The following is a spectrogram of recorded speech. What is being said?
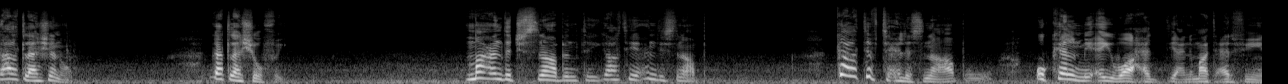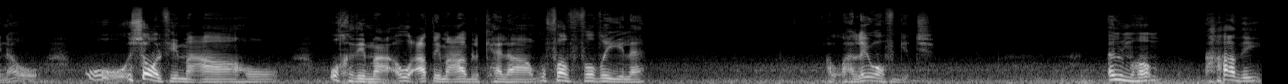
قالت لها شنو؟ قالت لها شوفي ما عندك سناب أنت؟ قالت هي عندي سناب. قالت تفتح السناب. وكلمي أي واحد يعني ما تعرفينه. وسولفي معاه و... واخذي معه واعطي معاه بالكلام وفضفضي له. الله لا يوفقك المهم هذه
